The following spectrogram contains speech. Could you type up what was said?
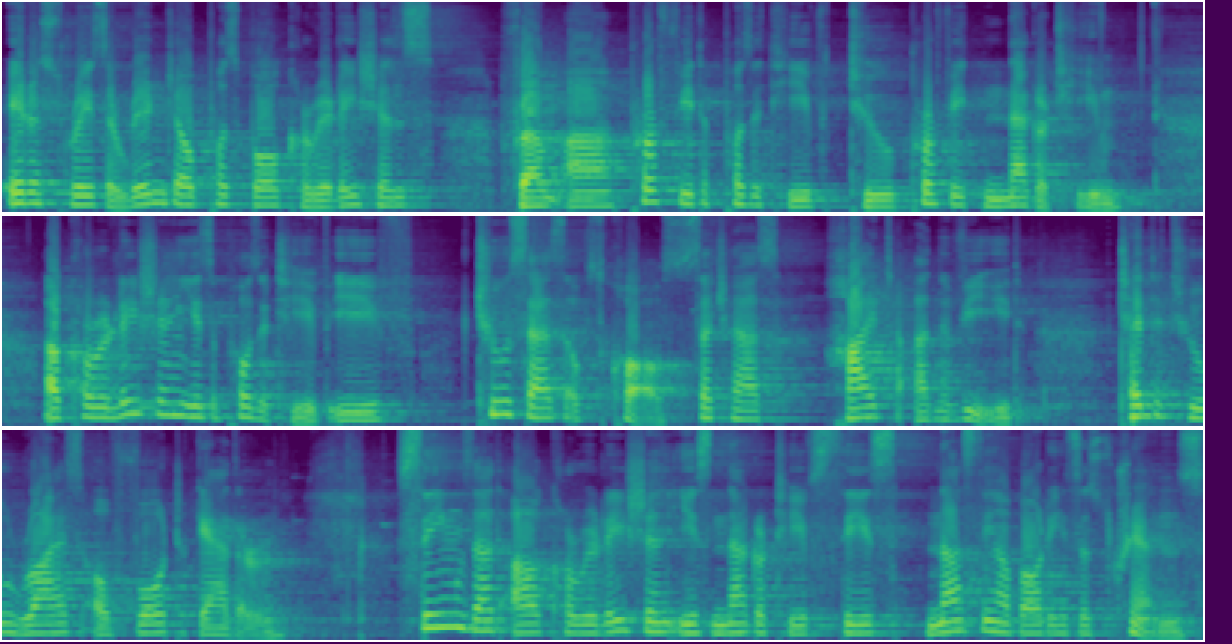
illustrate a range of possible correlations from a perfect positive to perfect negative. A correlation is positive if Two sets of scores, such as height and width, tend to rise or fall together. Seeing that our correlation is negative says nothing about its strength.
